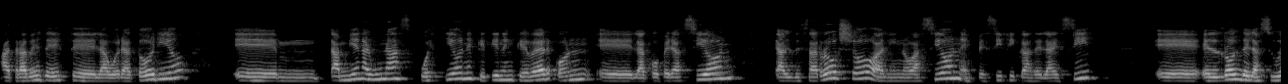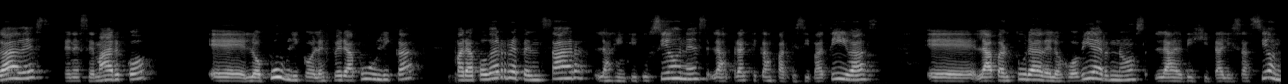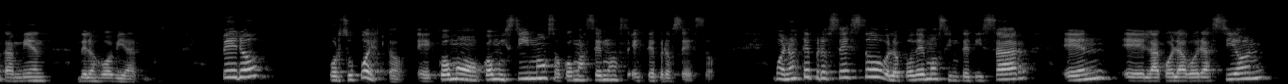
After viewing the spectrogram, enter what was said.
a través de este laboratorio em, también algunas cuestiones que tienen que ver con eh, la cooperación al desarrollo, a la innovación específicas de la ESID, eh, el rol de las ciudades en ese marco, eh, lo público, la esfera pública, para poder repensar las instituciones, las prácticas participativas, eh, la apertura de los gobiernos, la digitalización también de los gobiernos. Pero, por supuesto, eh, ¿cómo, ¿cómo hicimos o cómo hacemos este proceso? Bueno, este proceso lo podemos sintetizar en la colaboración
